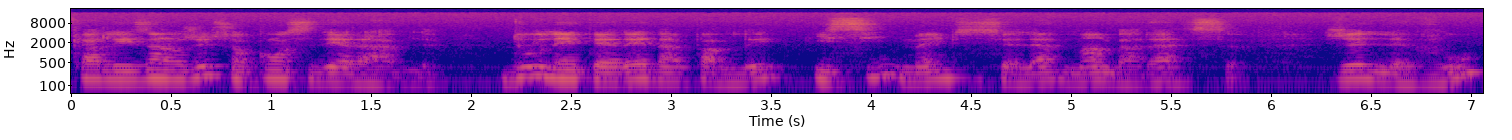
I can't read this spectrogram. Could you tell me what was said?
car les enjeux sont considérables. D'où l'intérêt d'en parler ici, même si cela m'embarrasse. Je l'avoue,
